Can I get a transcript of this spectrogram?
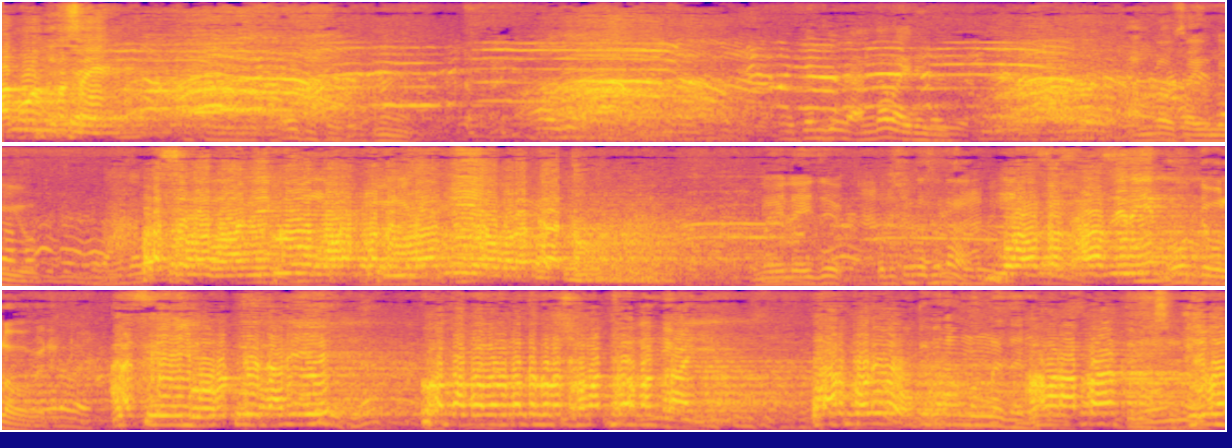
আবুল হোসেন। এখানে রাঙ্গা বাইরে দিই। আমরাও চাই উনি আসসালামু আলাইকুম ওয়া রাহমাতুল্লাহি ওয়া বারাকাতুহু এই যে প্রতিষ্ঠান আছে না? হবে আজকে এই মুহূর্তে দাঁড়িয়ে কথা বলার মতো কোনো সামর্থ্য আমার নাই। তারপরেও আমার আব্বা জীবন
